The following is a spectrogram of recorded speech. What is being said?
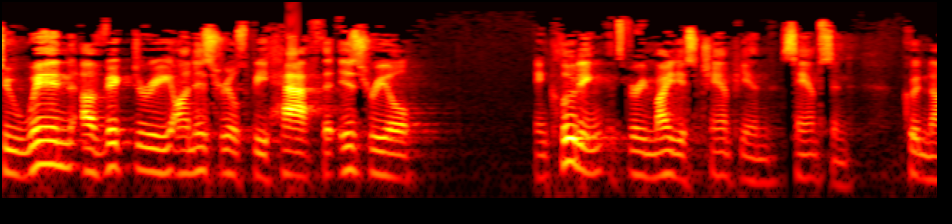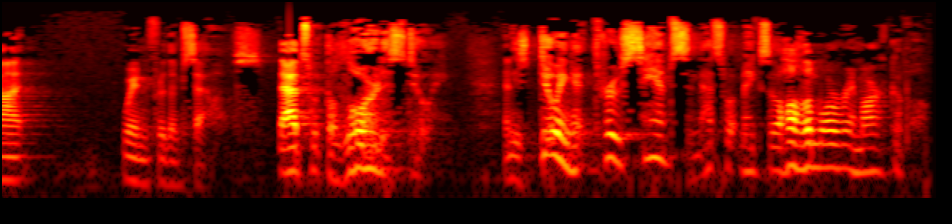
to win a victory on Israel's behalf that Israel, including its very mightiest champion, Samson, could not win for themselves. That's what the Lord is doing. And he's doing it through Samson. That's what makes it all the more remarkable.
